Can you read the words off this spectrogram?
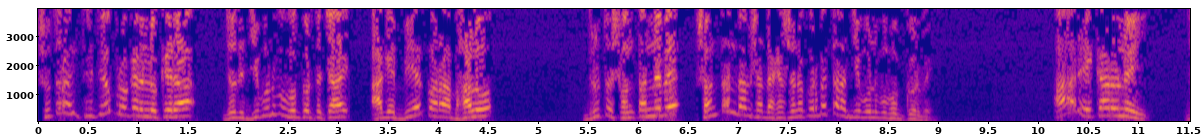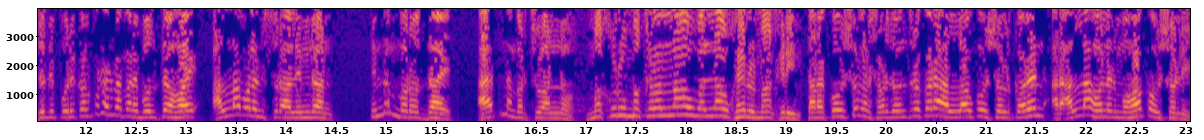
সুতরাং তৃতীয় প্রকারের লোকেরা যদি জীবন উপভোগ করতে চায়, আগে বিয়ে করা ভালো, দ্রুত সন্তান নেবে, সন্তান ব্যবসা দেখাশোনা করবে, তারা জীবন উপভোগ করবে। আর এ কারণেই যদি পরিকল্পনার ব্যাপারে বলতে হয়, আল্লাহ বলেন সুরা আল ইমরান, তিন নম্বর অধ্যায় আয়াত নম্বর চুয়ান্ন। মকরু মকরাল্লাহ আল্লাহ খেরুল মাকরিন। তারা কৌশল আর ষড়যন্ত্র করে আল্লাহ কৌশল করেন আর আল্লাহ হলেন মহাকৌশলী।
